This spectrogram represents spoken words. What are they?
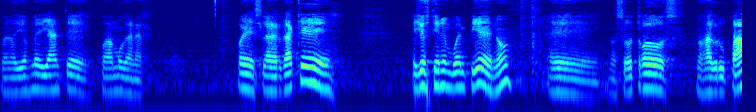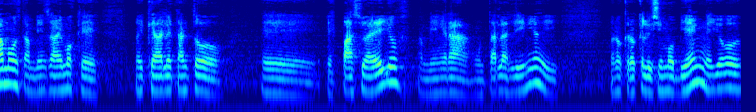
bueno, Dios mediante podamos ganar. Pues la verdad que ellos tienen buen pie, ¿no? Eh, nosotros nos agrupamos, también sabemos que no hay que darle tanto eh, espacio a ellos, también era juntar las líneas y bueno, creo que lo hicimos bien, ellos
